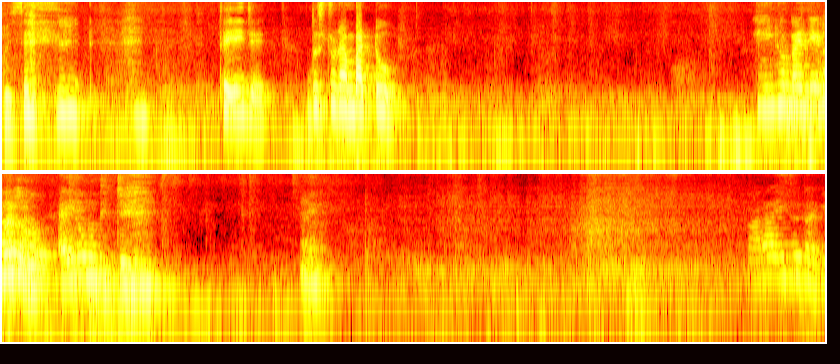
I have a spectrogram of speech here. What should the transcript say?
হইছে তো এই যে দুষ্টু নাম্বার টু তারা এসে থাকে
